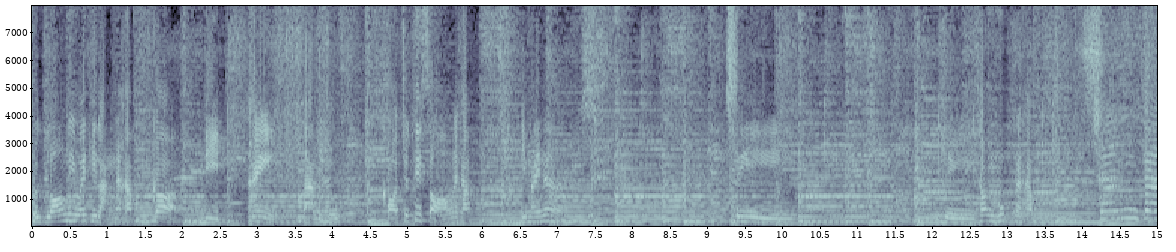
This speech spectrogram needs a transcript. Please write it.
ฝึกร้องนี่ไว้ทีหลังนะครับ ก็ดีดให้ตาม YouTube คอร์ดชุดที่ 2 นะครับ E minor C D ท่อนฮุกนะครับ ฉันแพ้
